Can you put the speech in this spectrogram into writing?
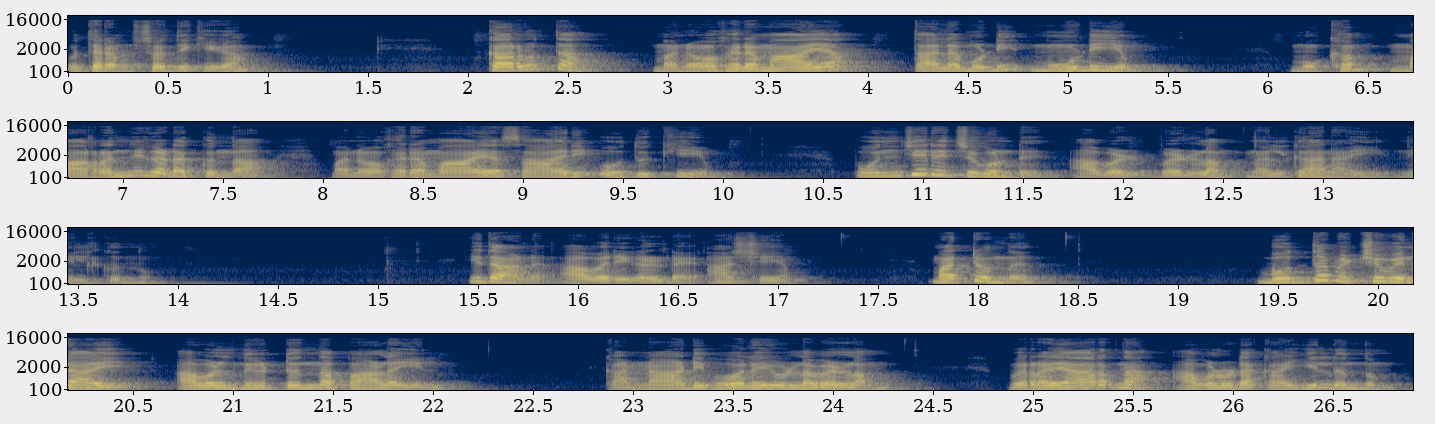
ഉത്തരം ശ്രദ്ധിക്കുക. കറുത്ത മനോഹരമായ തലമുടി മൂടിയും മുഖം മറഞ്ഞു കിടക്കുന്ന മനോഹരമായ സാരി ഒതുക്കിയും പുഞ്ചിരിച്ചുകൊണ്ട് അവൾ വെള്ളം നൽകാനായി നിൽക്കുന്നു. ഇതാണ് ആ വരികളുടെ ആശയം. മറ്റൊന്ന് ബുദ്ധഭിക്ഷുവിനായി അവൾ നീട്ടുന്ന പാളയിൽ കണ്ണാടി പോലെയുള്ള വെള്ളം വിറയാർന്ന അവളുടെ കയ്യിൽ നിന്നും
